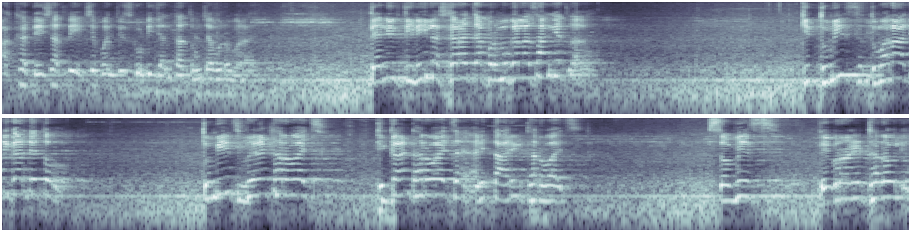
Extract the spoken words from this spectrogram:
अख्ख्या देशातली एकशे पंचवीस कोटी जनता तुमच्या बरोबर आहे. त्यांनी तिन्ही लष्कराच्या प्रमुखाला सांगितलं की तुम्हीच तुम्हाला अधिकार देतो. वेळ ठरवायची ठिकाण ठरवायचं आहे आणि तारीख ठरवायची. सव्वीस फेब्रुवारी ठरवली.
